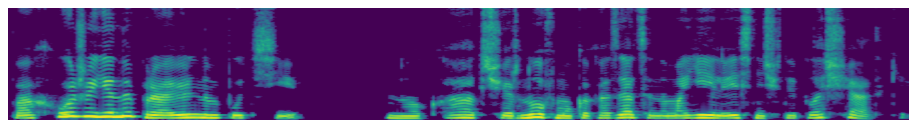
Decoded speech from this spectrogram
похоже, я на правильном пути. Но как Чернов мог оказаться на моей лестничной площадке?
